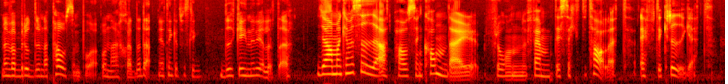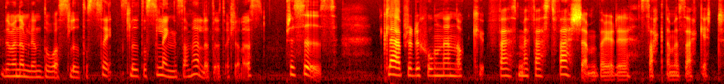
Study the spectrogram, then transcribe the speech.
Men vad berodde den där pausen på och när skedde den? Jag tänker att vi ska dyka in i det lite. Ja, man kan väl säga att pausen kom där från 50-60-talet efter kriget. Det var nämligen då slit och, säng, slit och slängsamhället utvecklades. Precis. Klädproduktionen och fast, med fast fashion började sakta men säkert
